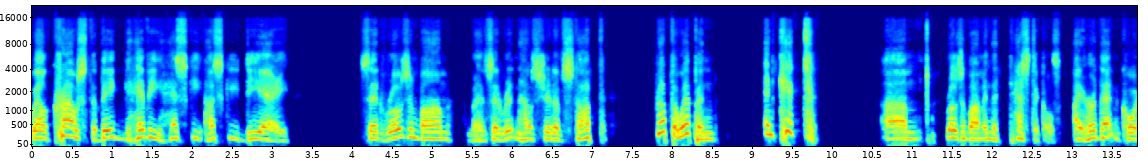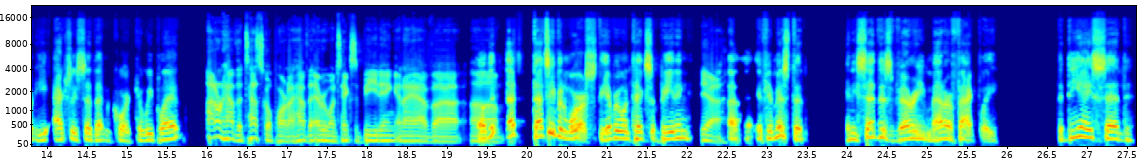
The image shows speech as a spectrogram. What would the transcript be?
Well, Kraus, the big, heavy, husky, husky DA, said Rosenbaum uh, said Rittenhouse should have stopped, dropped the weapon, and kicked um, Rosenbaum in the testicles. I heard that in court. He actually said that in court. Can we play it? I don't have the testicle part. I have the everyone takes a beating, and I have uh, Well, th- um, that, that's even worse. The everyone takes a beating. yeah. Uh, if you missed it, and he said this very matter of factly, the DA said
